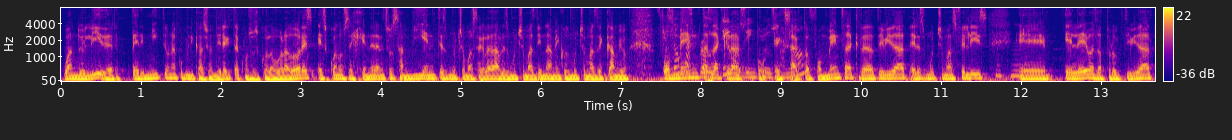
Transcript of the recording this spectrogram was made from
Cuando el líder permite una comunicación directa con sus colaboradores es cuando se generan esos ambientes mucho más agradables, mucho más dinámicos, mucho más de cambio. Fomentas la creatividad. Exacto, fomenta la creatividad, eres mucho más feliz eh, elevas la productividad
